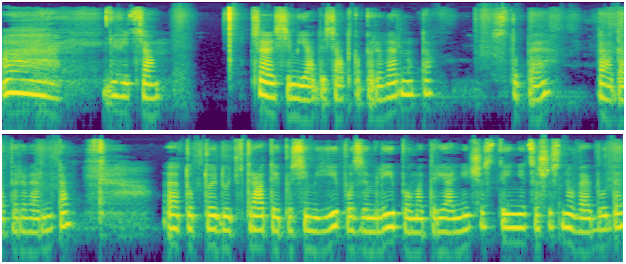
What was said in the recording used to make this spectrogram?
Ах, Дивіться, це сім'я десятка перевернута, стопе, да, да, перевернута. Е, Тобто йдуть втрати і по сім'ї, по землі, по матеріальній частині. Це щось нове буде.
